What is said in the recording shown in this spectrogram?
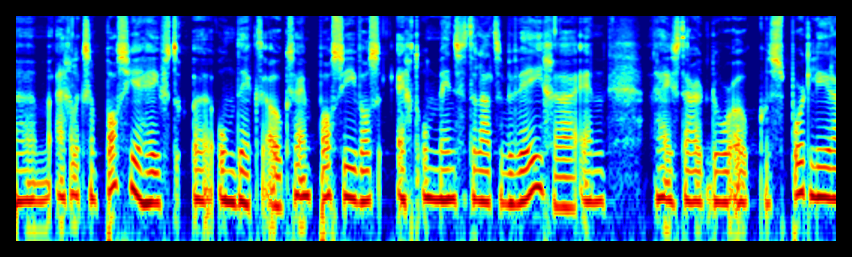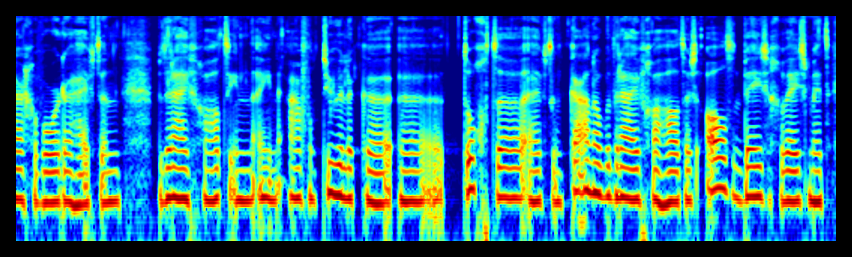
um, eigenlijk zijn passie heeft uh, ontdekt ook. Zijn passie was echt om mensen te laten bewegen. En hij is daardoor ook sportleraar geworden. Hij heeft een bedrijf gehad in, avontuurlijke uh, tochten. Hij heeft een kanobedrijf gehad. Hij is altijd bezig geweest met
